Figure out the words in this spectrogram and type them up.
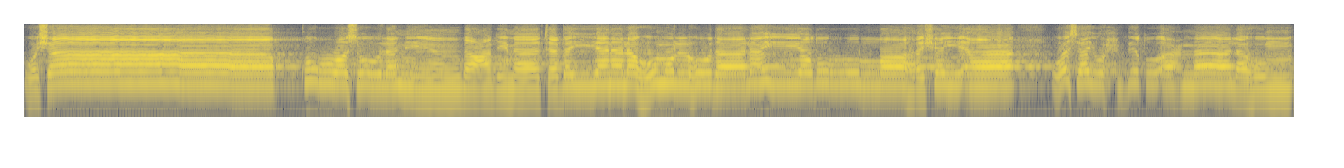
وشاقوا الرسول من بعد ما تبين لهم الهدى لن يضروا الله شيئا وسيحبط أعمالهم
